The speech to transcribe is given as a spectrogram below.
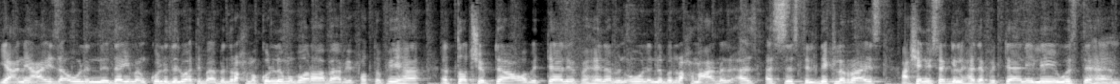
يعني عايز أقول إن دايما كل دلوقتي بقى بن رحمة كل مباراة بقى بيحط فيها ال touch بتاعه وبالتالي فهنا بنقول إن بن رحمة عامل assist لديكلر رايس عشان يسجل الهدف الثاني لوستهام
